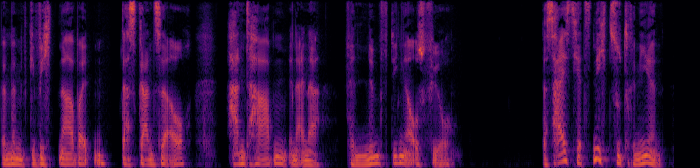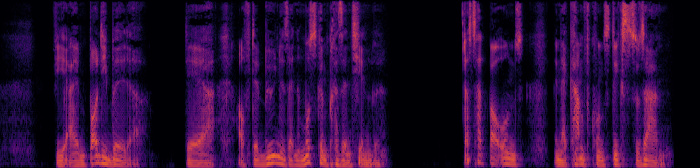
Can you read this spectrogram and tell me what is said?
wenn wir mit Gewichten arbeiten, das Ganze auch handhaben in einer vernünftigen Ausführung. Das heißt jetzt nicht zu trainieren, wie ein Bodybuilder, der auf der Bühne seine Muskeln präsentieren will. Das hat bei uns in der Kampfkunst nichts zu sagen.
